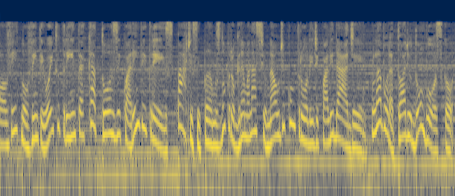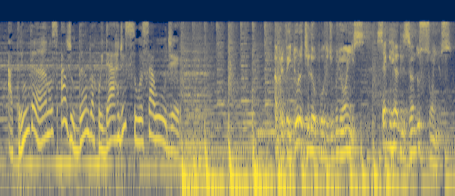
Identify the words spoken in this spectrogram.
nove noventa e oito trinta quatorze quarenta e três. Participamos do Programa Nacional de Controle de Qualidade. Laboratório Dom Bosco, há 30 anos ajudando a cuidar de sua saúde. A Prefeitura de Leopoldo de Bulhões segue realizando sonhos.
